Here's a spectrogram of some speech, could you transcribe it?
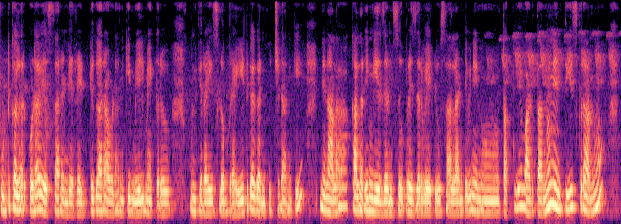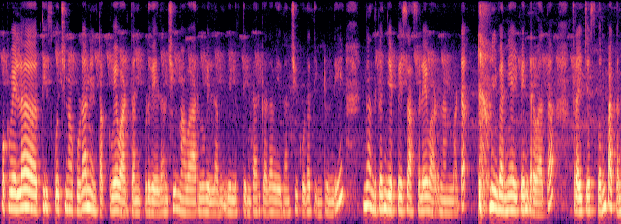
ఫుడ్ కలర్ కూడా వేస్తారండి. రెడ్గా రావడానికి మీల్ మేకర్ మనకి రైస్లో బ్రైట్గా కనిపించడానికి. నేను అలా కలరింగ్ ఏజెంట్స్ ప్రిజర్వేటివ్స్ అలాంటివి నేను తక్కువే వాడతాను. నేను తీసుకురాను. ఒకవేళ తీసుకొచ్చినా కూడా నేను తక్కువే వాడతాను. ఇప్పుడు వేదాంశి మా వారు వీళ్ళ వీళ్ళు తింటారు కదా వేదాంశి కూడా తింటుంది. ఇంకా అందుకని చెప్పేసి అసలే వాడను అనమాట ఇవన్నీ అయిపోయిన తర్వాత ఫ్రై చేసుకొని పక్కన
